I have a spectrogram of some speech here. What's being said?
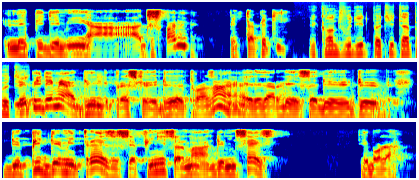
l'épidémie a, disparu petit à petit. Et quand vous dites petit à petit L'épidémie a duré presque deux, trois ans. Hein. Et regardez, c'est de, depuis 2013, c'est fini seulement en 2016. Et voilà.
